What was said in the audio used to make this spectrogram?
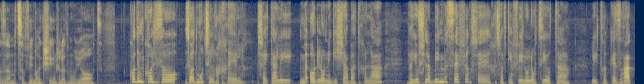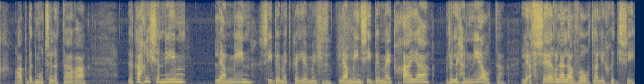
זה המצבים הרגשיים של הדמויות? קודם כל, זו, זו הדמות של רחל, שהייתה לי מאוד לא נגישה בהתחלה, והיו שלבים בספר שחשבתי אפילו להוציא אותה, להתרכז רק, רק בדמות של הטרה. לקח לי שנים להאמין שהיא באמת קיימת, להאמין שהיא באמת חיה ולהניע אותה, לאפשר לה לעבור תהליך רגשי.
